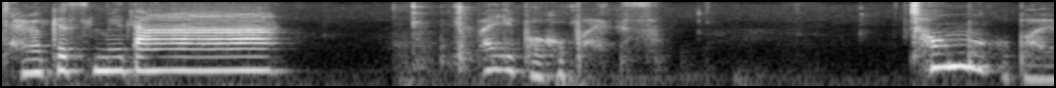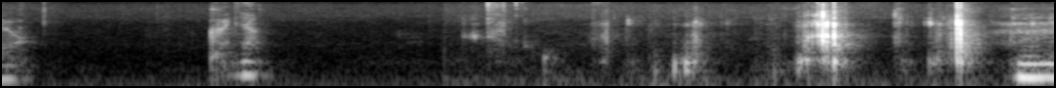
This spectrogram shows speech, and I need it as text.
잘 먹겠습니다. 빨리 먹어봐야겠어. 처음 먹어봐요. 그냥. 음.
